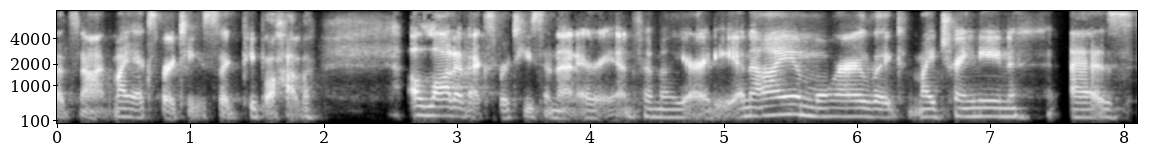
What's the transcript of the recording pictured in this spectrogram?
that's not my expertise. Like, people have a lot of expertise in that area and familiarity. And I am more like my training as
